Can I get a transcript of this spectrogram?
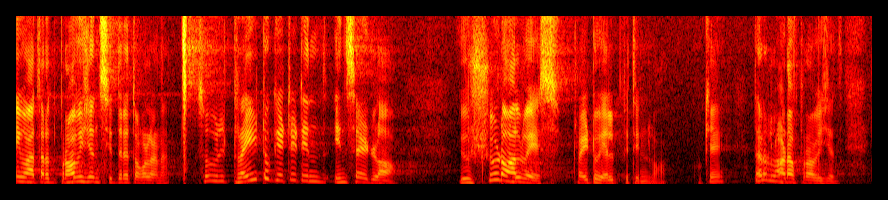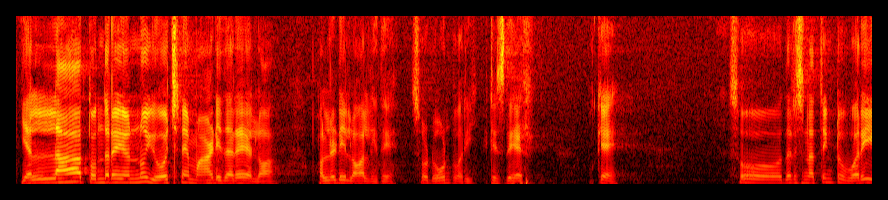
ನೀವು ಆ ಥರದ್ದು ಪ್ರಾವಿಷನ್ಸ್ ಇದ್ದರೆ ತೊಗೊಳ್ಳೋಣ. So will try to get it in inside law you should always try to help within law okay there are lot of provisions ಎಲ್ಲ ತೊಂದರೆಯನ್ನು ಯೋಚನೆ ಮಾಡಿದರೆ ಲಾ ಆಲ್ರೆಡಿ ಲಾಲ್ ಇದೆ. So don't worry it is there okay so there is nothing to worry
